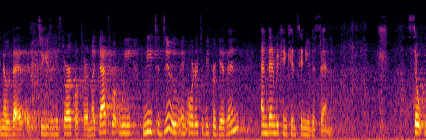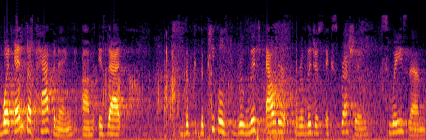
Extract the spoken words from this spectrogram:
You know, that, to use a historical term. Like that's what we need to do in order to be forgiven. And then we can continue to sin. So what ends up happening um, is that the, the people's relig- outer religious expression sways them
